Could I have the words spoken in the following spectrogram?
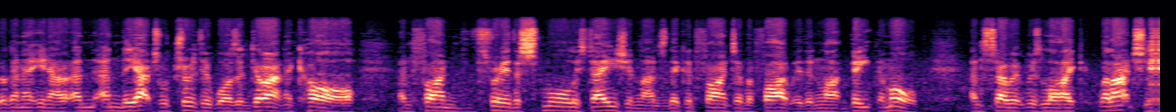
We're going to, you know, and, and the actual truth it was, they'd go out in a car and find three of the smallest Asian lads they could find to have a fight with and like beat them up. And so it was like, well actually,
